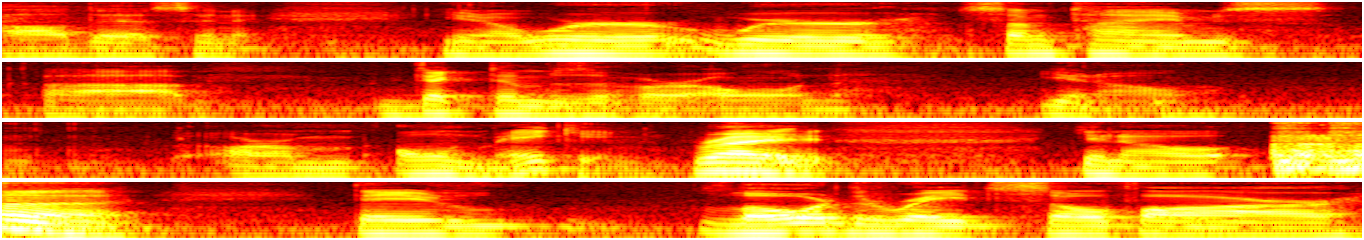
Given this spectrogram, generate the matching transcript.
all this, and you know we're we're sometimes uh, victims of our own, you know, our own making. Right. You know, they lowered the rates so far,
